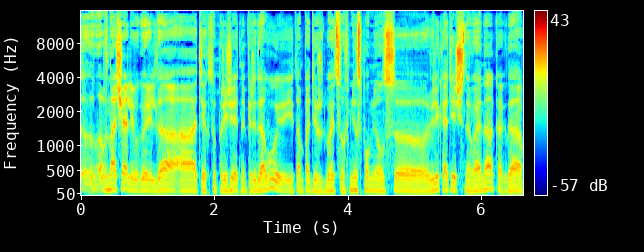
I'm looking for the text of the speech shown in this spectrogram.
вначале вы говорили, да, о тех, кто приезжает на передовую и там поддерживает бойцов. Мне вспомнилась э, Великая Отечественная война, когда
